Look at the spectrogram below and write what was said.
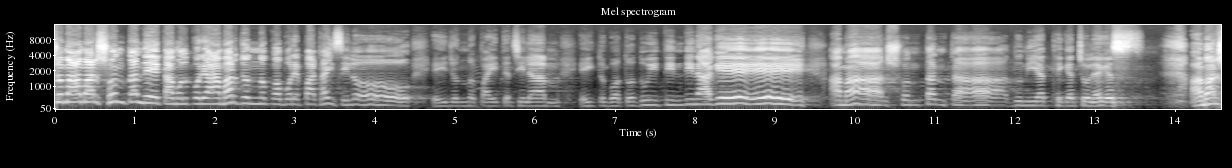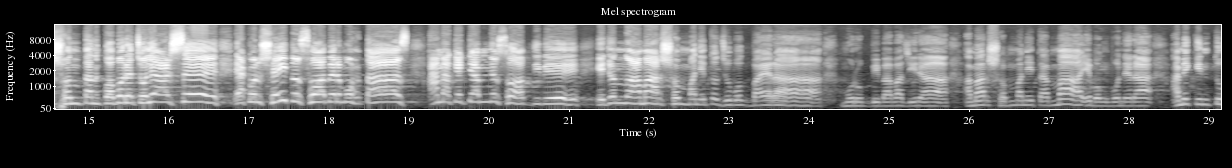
সময় আমার সন্তান নিয়ে আমল করে আমার জন্য কবরে পাঠাইছিল। এই জন্য পাইতেছিলাম। এই তো গত দুই, তিন দিন আগে আমার সন্তানটা দুনিয়ার থেকে চলে গেছে। আমার সন্তান কবরে চলে আসছে, এখন সেই তো সবের মোহতাজ, আমাকে কেমনে সব দিবে? এজন্য আমার সম্মানিত যুবক ভাইয়েরা, মুরব্বী বাবাজিরা, আমার সম্মানিতা মা এবং বোনেরা, আমি কিন্তু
